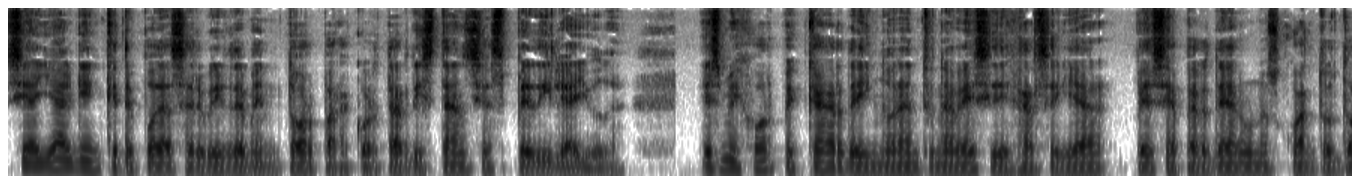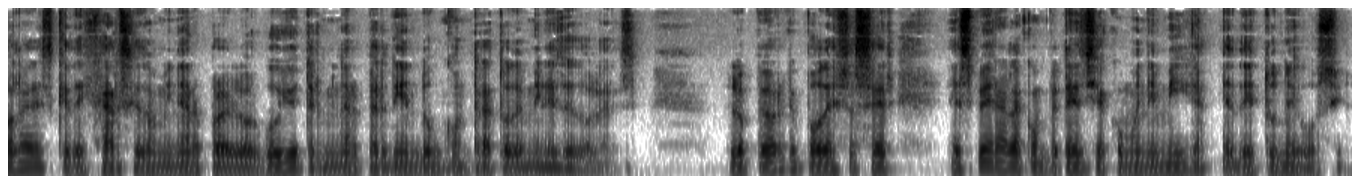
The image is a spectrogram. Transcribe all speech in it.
Si hay alguien que te pueda servir de mentor para cortar distancias, pedile ayuda. Es mejor pecar de ignorante una vez y dejarse guiar pese a perder unos cuantos dólares que dejarse dominar por el orgullo y terminar perdiendo un contrato de miles de dólares. Lo peor que puedes hacer es ver a la competencia como enemiga de tu negocio.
